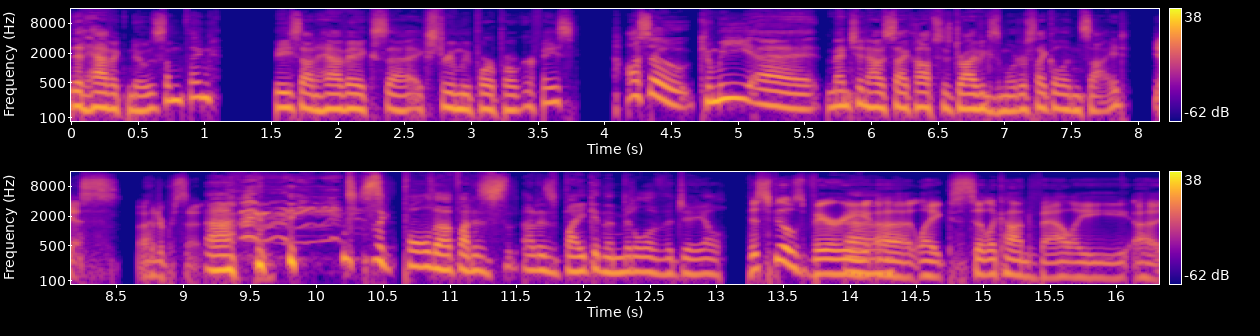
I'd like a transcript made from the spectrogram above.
that Havoc knows something based on Havoc's uh, extremely poor poker face. Also, can we uh, mention how Cyclops is driving his motorcycle inside? yes, 100. percent Uh, just like pulled up on his on his bike in the middle of the jail. This feels very Um, uh, like Silicon Valley. Uh,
